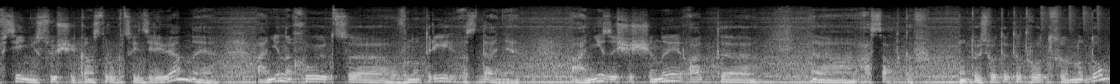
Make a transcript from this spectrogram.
все несущие конструкции деревянные, они находятся внутри здания. Они защищены от осадков. Ну, то есть вот этот вот ну, дом,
